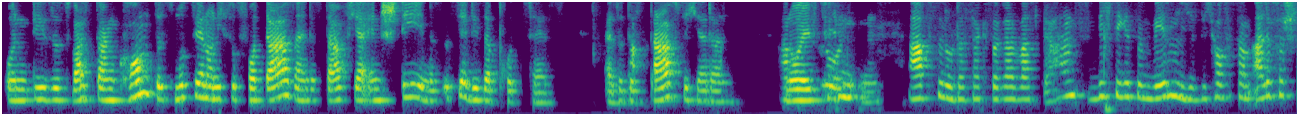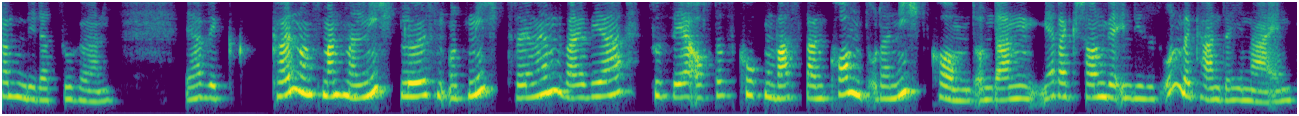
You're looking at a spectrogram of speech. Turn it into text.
Und dieses, was dann kommt, das muss ja noch nicht sofort da sein, das darf ja entstehen, das ist ja dieser Prozess. Also das darf sich ja dann Absolut. neu finden. Absolut, das sagst du gerade was ganz Wichtiges und Wesentliches. Ich hoffe, es haben alle verstanden, die dazuhören. Ja, wir können uns manchmal nicht lösen und nicht trennen, weil wir zu sehr auf das gucken, was dann kommt oder nicht kommt. Und dann, ja, da schauen wir in dieses Unbekannte hinein.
